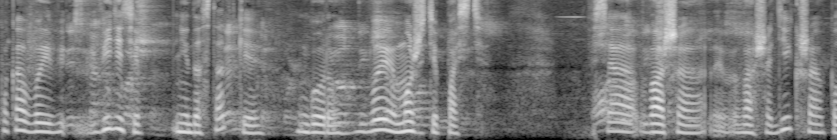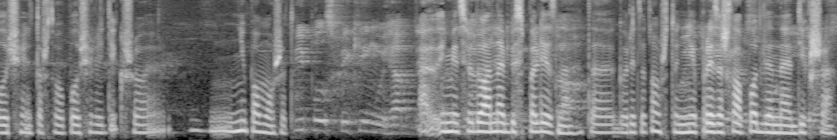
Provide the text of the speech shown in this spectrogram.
Пока вы видите недостатки гуру, вы можете пасть. Вся ваша, ваша дикша, получение то, что вы получили дикшу, не поможет. А, имеется в виду, она бесполезна. Это говорит о том, что не произошла подлинная дикша.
